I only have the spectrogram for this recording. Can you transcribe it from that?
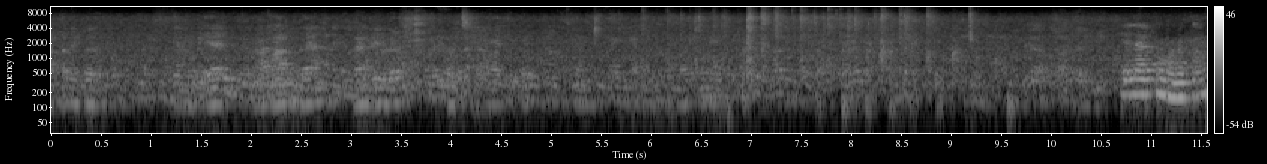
அத்தனை பேருக்கும் என்னுடைய மனமார்ந்த நன்றியுடன் எல்லாருக்கும் வணக்கம்.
